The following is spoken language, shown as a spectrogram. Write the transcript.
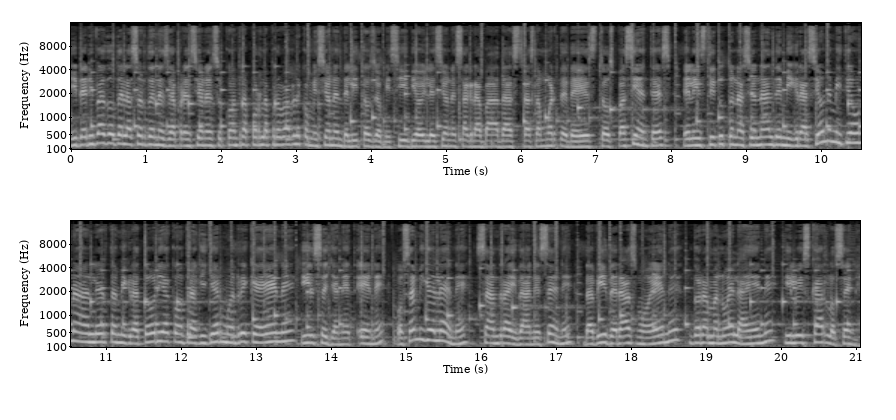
Y derivado de las órdenes de aprehensión en su contra por la probable comisión en delitos de homicidio y lesiones agravadas tras la muerte de estos pacientes, el Instituto Nacional de Migración emitió una alerta migratoria contra Guillermo Enrique N., Ilse N., José Miguel N., Sandra Idanes N., David Erasmo N., Dora Manuela N. y Luis Carlos N.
